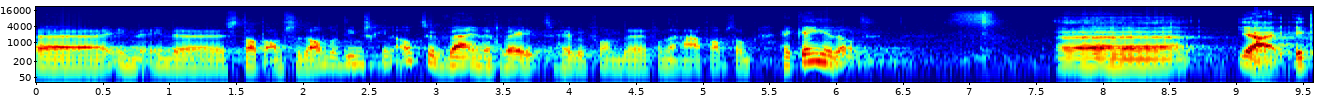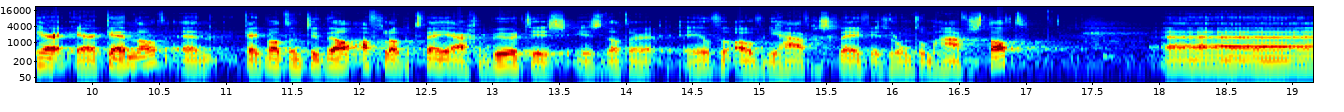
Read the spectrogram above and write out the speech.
uh, in, in de stad Amsterdam, dat die misschien ook te weinig weet hebben van de, van de haven Amsterdam. Herken je dat? Uh, ja, ik her, herken dat. En kijk, wat er natuurlijk wel afgelopen twee jaar gebeurd is, is dat er heel veel over die haven geschreven is rondom havenstad. Uh,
